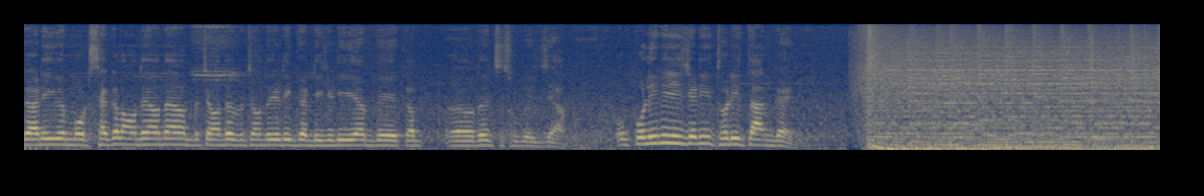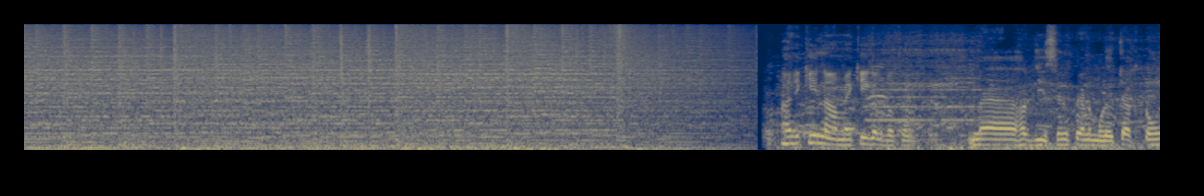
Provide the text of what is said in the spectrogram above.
ਗਾੜੀ ਮੋਟਰਸਾਈਕਲ ਆਉਂਦੇ ਆਉਂਦੇ ਬਚਾਉਂਦੇ ਬਚਾਉਂਦੇ ਜਿਹੜੀ ਗੱਡੀ ਜਿਹੜੀ ਆ ਬੇਕ ਉਹਦੇ ਵਿੱਚ ਸੂਬੇ 'ਚ ਜਾ ਪਈ ਉਹ ਪੁਲੀ ਵੀ ਜਿਹੜੀ ਥੋੜੀ ਤੰਗ ਹੈ ਜੀ। ਹਾਂਜੀ ਕੀ ਨਾਮ ਹੈ? ਕੀ ਗੱਲ ਬਤਾਓ ਮੈਂ ਹਰਜੀਤ ਸਿੰਘ ਪਿੰਡ ਮੁਲੇ ਚੱਕ ਤੋਂ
